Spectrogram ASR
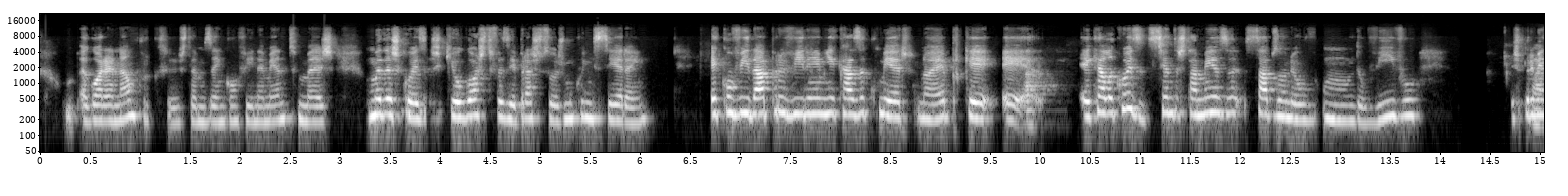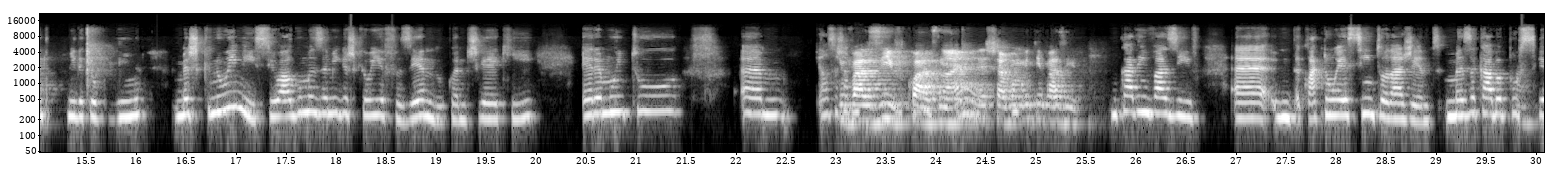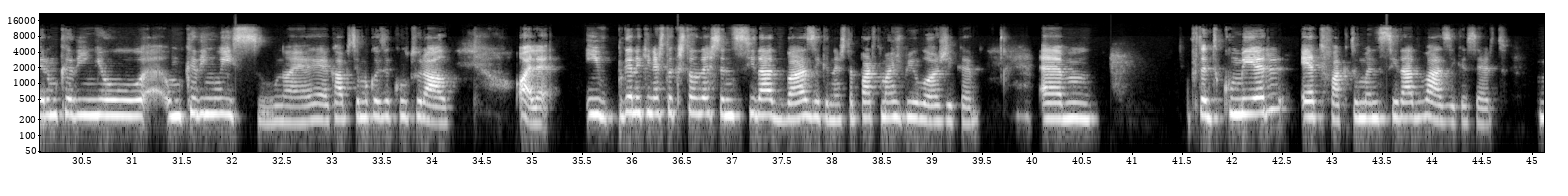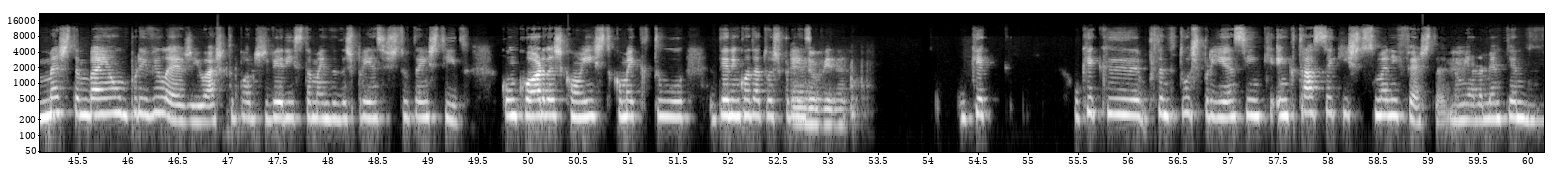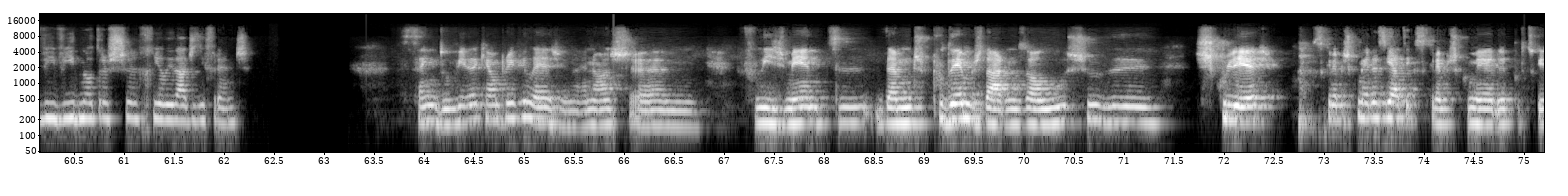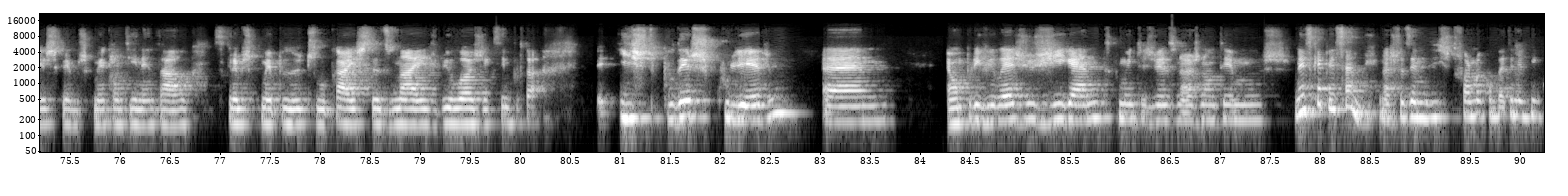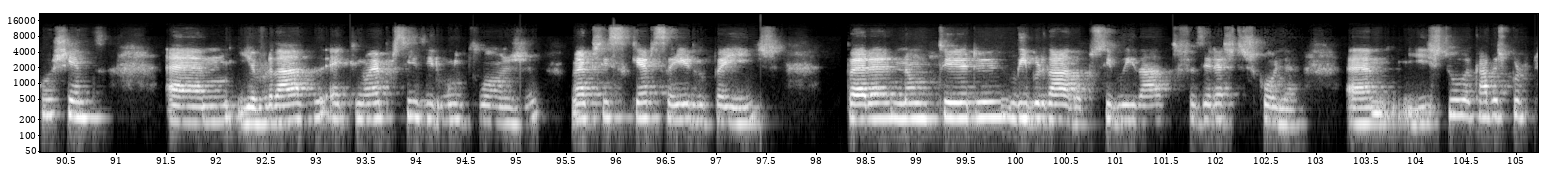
agora não, porque estamos em confinamento, mas uma das coisas que eu gosto de fazer para as pessoas me conhecerem é convidar para virem à minha casa comer, não é? Porque é, é aquela coisa de sentas-te à mesa, sabes onde eu, onde eu vivo, experimenta a comida que eu cozinho, mas que no início, algumas amigas que eu ia fazendo quando cheguei aqui, era muito. Um, invasivo, quase, não é? Achavam muito invasivo. Um bocado invasivo. Uh, claro que não é assim toda a gente, mas acaba por ser um bocadinho, um bocadinho isso, não é? Acaba por ser uma coisa cultural. Olha, e pegando aqui nesta questão desta necessidade básica, nesta parte mais biológica, um, portanto, comer é de facto uma necessidade básica, certo? Mas também é um privilégio. Eu acho que tu podes ver isso também das experiências que tu tens tido. Concordas com isto? Como é que tu, tendo em conta a tua experiência? Sem dúvida. O que é que, o que, é que portanto, a tua experiência, em que, em que traços é que isto se manifesta, nomeadamente tendo vivido noutras realidades diferentes? Sem dúvida que é um privilégio, não é? Nós, hum, felizmente, damos, podemos dar-nos ao luxo de escolher se queremos comer asiático, se queremos comer português, se queremos comer continental, se queremos comer produtos locais, sazonais, biológicos, importados. Isto, poder escolher, um, é um privilégio gigante que muitas vezes nós não temos, nem sequer pensamos, nós fazemos isto de forma completamente inconsciente. Um, e a verdade é que não é preciso ir muito longe, não é preciso sequer sair do país para não ter liberdade ou possibilidade de fazer esta escolha. Um, e isto acabas por,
